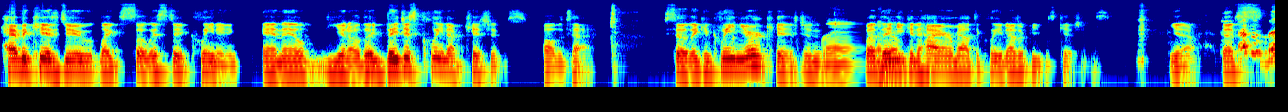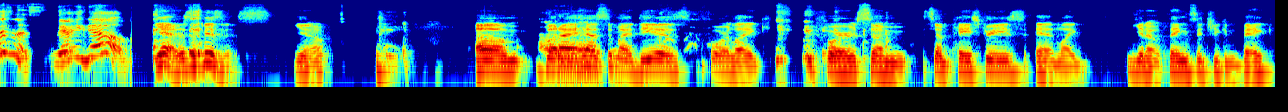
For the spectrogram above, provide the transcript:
have the kids do like solistic cleaning, and they'll you know they they just clean up kitchens all the time. So they can clean your kitchen, but then you can hire them out to clean other people's kitchens. You know, that's That's a business. There you go. yeah, there's a business, you know. um, but don't I have some ideas for like for some some pastries and like you know things that you can bake.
